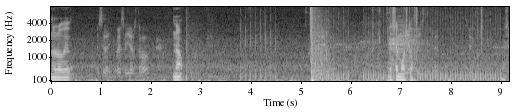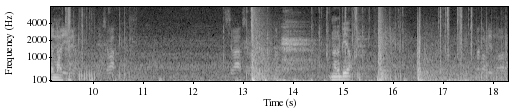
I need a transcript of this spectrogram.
No lo veo. Ese de ahí, ¿lo ves? Ahí a este. No, ese muerto. Ese muerto. mira. Eh, Se va. Se va, se va. No lo he pillado. Va corriendo ahora.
